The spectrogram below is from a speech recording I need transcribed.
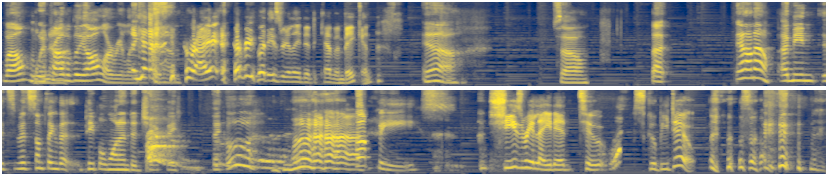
Well, Why we not? probably all are related to Yeah, him. right. Everybody's related to Kevin Bacon. Yeah. So, but I don't know. I mean, it's it's something that people wanted to check. They they ooh puppies. She's related to Scooby Doo.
